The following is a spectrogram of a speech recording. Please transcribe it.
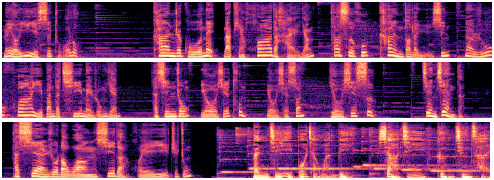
没有一丝着落。看着谷内那片花的海洋。他似乎看到了雨欣那如花一般的凄美容颜，他心中有些痛，有些酸，有些涩。渐渐的，他陷入了往昔的回忆之中。本集已播讲完毕，下集更精彩。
